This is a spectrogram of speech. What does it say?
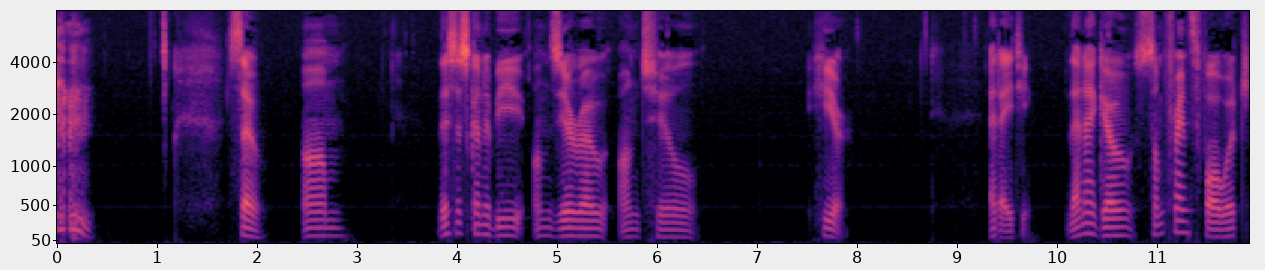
so um this is gonna be on zero until here at 80 then I go some frames forward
